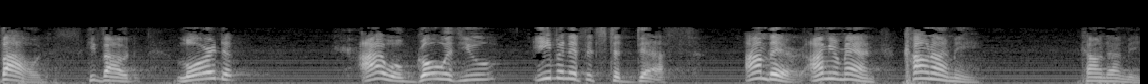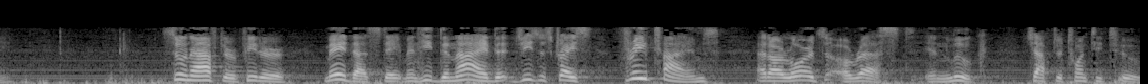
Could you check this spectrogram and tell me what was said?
vowed, he vowed, Lord, I will go with you even if it's to death. I'm there. I'm your man. Count on me. Count on me. Soon after Peter made that statement, he denied Jesus Christ three times at our Lord's arrest in Luke chapter 22.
